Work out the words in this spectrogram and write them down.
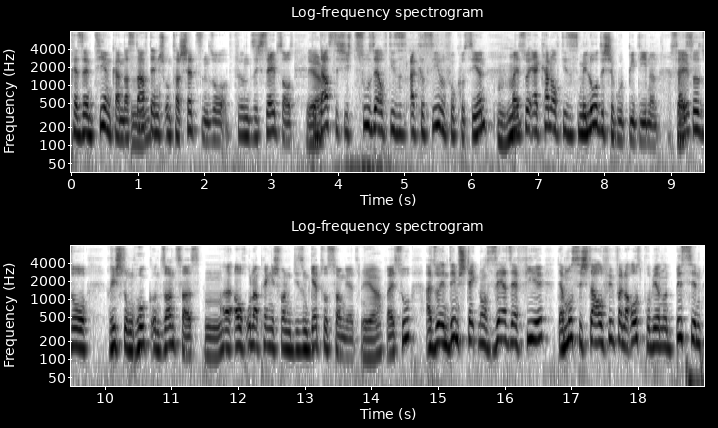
präsentieren kann. Das darf der nicht unterschätzen, so von sich selbst aus. Mhm. Ja. Der darf sich nicht zu sehr auf dieses Aggressive fokussieren. Mhm. Weißt du, er kann auch dieses Melodische gut bedienen. Safe. Weißt du, so Richtung Hook und sonst was. Äh, auch unabhängig von diesem Ghetto-Song jetzt. Mhm. Ja. Weißt du? Also in dem steckt noch sehr, sehr viel. Der muss sich da auf jeden Fall noch ausprobieren und ein bisschen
